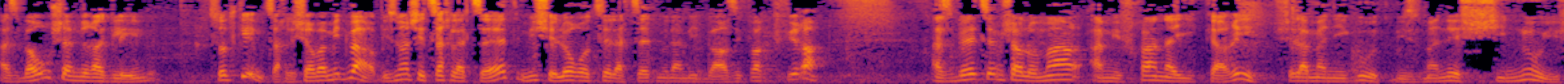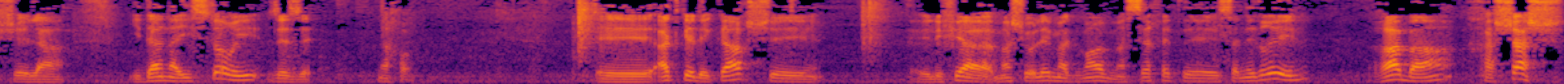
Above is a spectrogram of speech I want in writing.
אז ברור שהמרגלים צודקים, צריך להישאר במדבר. בזמן שצריך לצאת, מי שלא רוצה לצאת מן המדבר זה כבר כפירה. אז בעצם אפשר לומר, המבחן העיקרי של המנהיגות בזמני שינוי של העידן ההיסטורי זה זה. נכון. אה, עד כדי כך שלפי מה שעולה מהגמרא במסכת אה, סנהדרין, רבא חשש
